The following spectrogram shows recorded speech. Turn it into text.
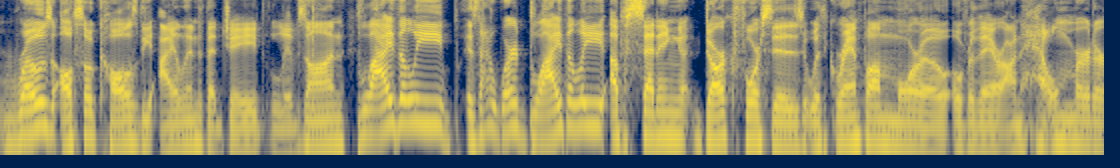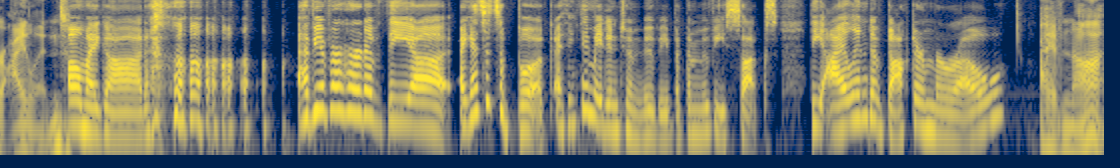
Rose also calls the island that Jade lives on blithely is that a word? Blithely upsetting dark forces with Grandpa Moreau over there on Hell Murder Island. Oh my god. Have you ever heard of the uh I guess it's a book. I think they made it into a movie, but the movie sucks. The Island of Dr. Moreau. I have not.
